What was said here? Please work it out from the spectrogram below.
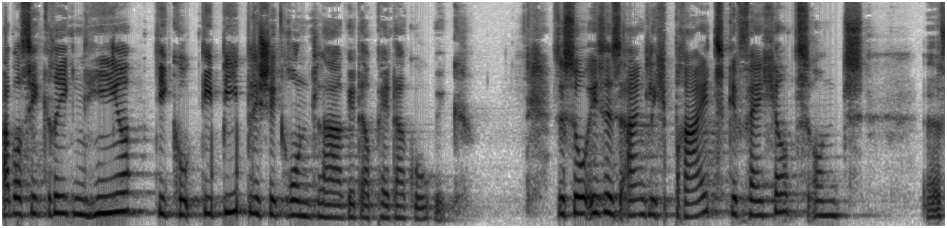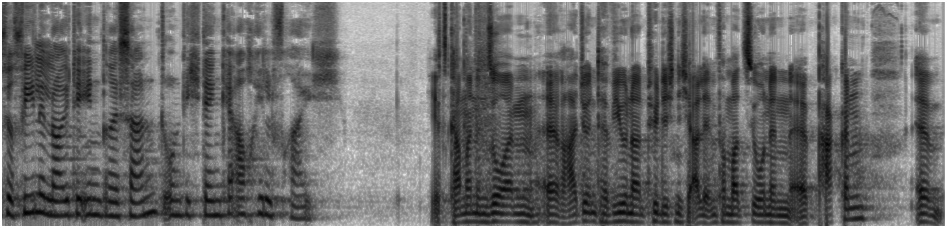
Aber sie kriegen hier die, die biblische Grundlage der Pädagogik. Also so ist es eigentlich breit gefächert und äh, für viele Leute interessant und ich denke auch hilfreich. Jetzt kann man in so einem äh, Radiointerview natürlich nicht alle Informationen äh, packen. Ähm,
